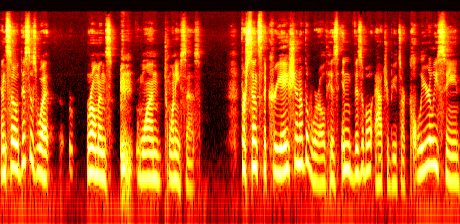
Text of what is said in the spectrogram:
And so this is what Romans 1:20 says. For since the creation of the world, his invisible attributes are clearly seen,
